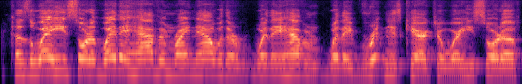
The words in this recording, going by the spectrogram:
because the way he's sort of way they have him right now where they where they have him where they've written his character where he sort of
